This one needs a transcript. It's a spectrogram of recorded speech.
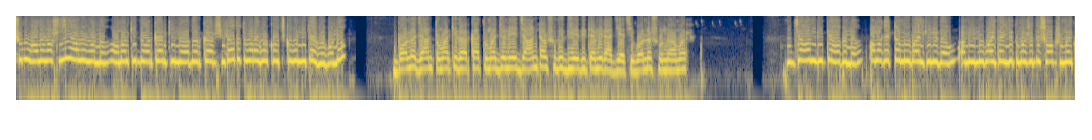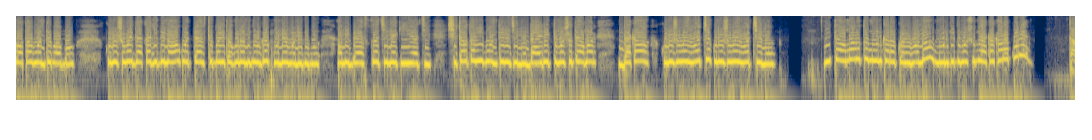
শুধু ভালোবাসলেই হবে বলো। আমার কি দরকার, কি না দরকার সেটা তো তোমার একবার খোঁজ খবর নিতে হবে, বলো? বলো, জান, তোমার কি দরকার? তোমার জন্য এই জানটাও শুধু দিয়ে দিতে আমি রাজি আছি, বলো, শোনো আমার। জান, দিতে হবে না। আমাকে একটা মোবাইল কিনে দাও। আমি সবসময় কথা বলতে পারব। কোনো সময় দেখা যদি নাও করতে আসতে পারি তখন আমি তোমাকে ফোনে বলে দেবো। আমি ব্যস্ত আছি না কি আছি সেটাও তো আমি বলতে না। ডাইরেক্ট তোমার সাথে আমার দেখা কোনো সময় হচ্ছে কোনো সময় হচ্ছে না। এটা আমারও তো মন খারাপ করে বলো মন কি তোমার শুধু একা খারাপ করে? তা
